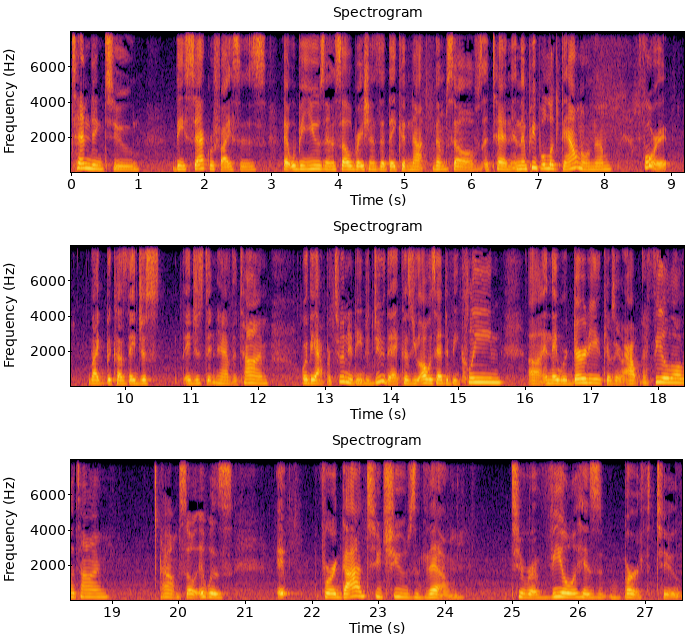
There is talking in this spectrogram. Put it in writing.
tending to these sacrifices that would be used in celebrations that they could not themselves attend and then people looked down on them for it like because they just they just didn't have the time or the opportunity to do that because you always had to be clean uh, and they were dirty because they were out in the field all the time um, so it was it for god to choose them to reveal his birth to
